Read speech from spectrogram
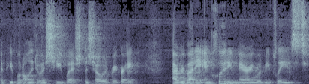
if people would only do as she wished, the show would be great. Everybody, including Mary, would be pleased.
